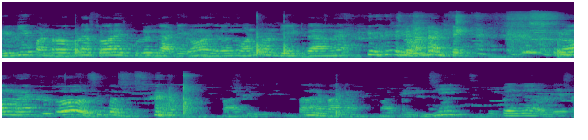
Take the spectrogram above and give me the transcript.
ரிவ்யூ பண்ணுறவ கூட ஸ்டோரேஜ் ஃபுல்லுன்னு காட்டிடும் இதில் வந்து one twenty eight RAM one twenty ROM ஓ சூப்பர் பாட்டி இப்போ தானே பார்க்குறேன் பாட்டி. ஜி இப்போ இது ரிலேஸ்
